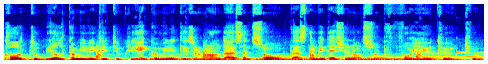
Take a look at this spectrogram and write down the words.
call to build community, to create communities around us. And so that's the invitation also for you to, to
